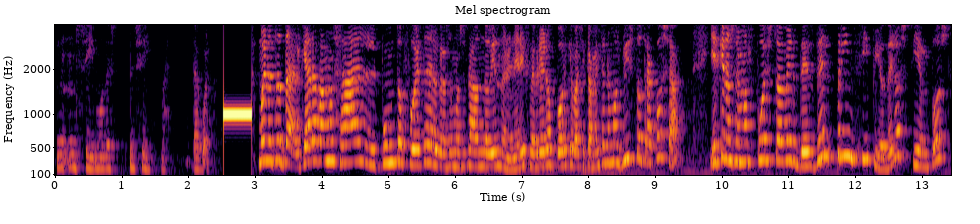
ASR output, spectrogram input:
Mm, mm, Sí, modesto. Sí, vale, de acuerdo. Bueno, total, que ahora vamos al punto fuerte de lo que nos hemos estado viendo en enero y febrero porque básicamente no hemos visto otra cosa y es que nos hemos puesto a ver desde el principio de los tiempos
